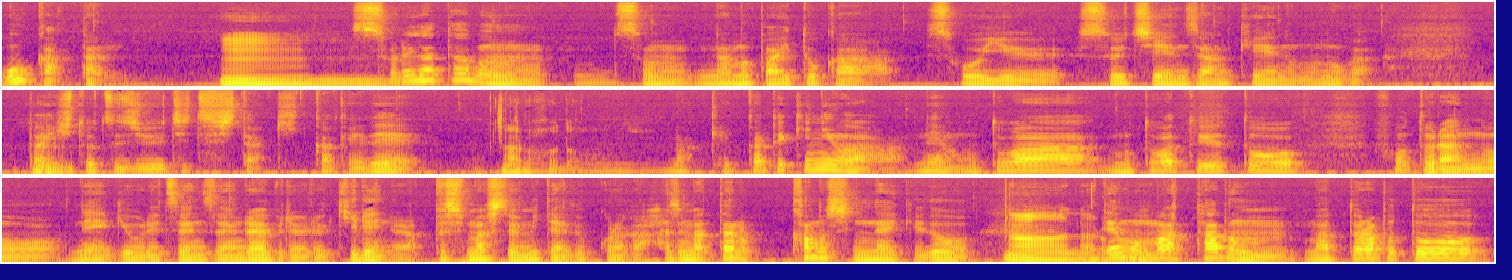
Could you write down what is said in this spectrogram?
多かったん。うんそれが多分そのナムパイとかそういう数値演算系のものがやっぱり一つ充実したきっかけで、なるほど。まあ、結果的にはね元は元はというとフォートランの、ね、行列演算ライブラリをきれいにラップしましたよみたいなところが始まったのかもしれないけどでもまあ多分マットラボと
